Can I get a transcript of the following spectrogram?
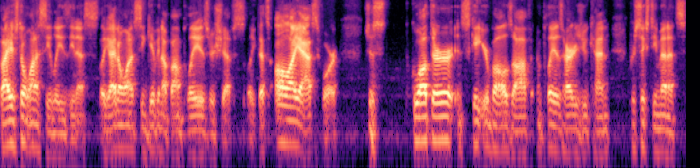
but I just don't want to see laziness. Like I don't want to see giving up on plays or shifts. Like that's all I ask for. Just go out there and skate your balls off and play as hard as you can for 60 minutes.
